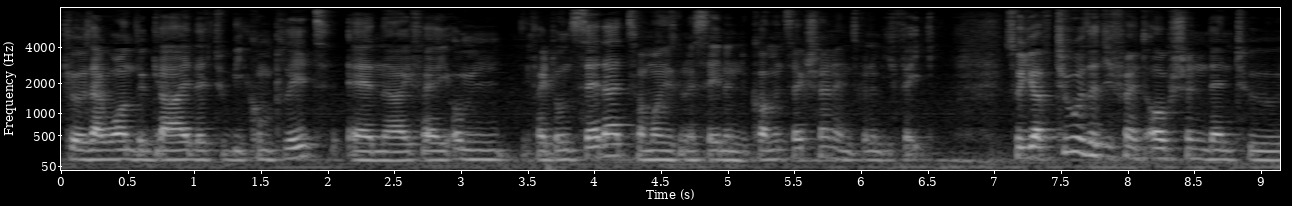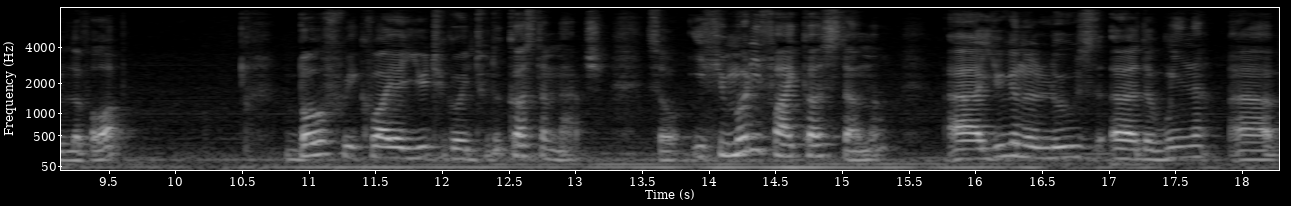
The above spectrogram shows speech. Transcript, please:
because I want the guide to be complete, and uh, if I um, if I don't say that, someone is gonna say it in the comment section, and it's gonna be fake. So you have two other different options then to level up. Both require you to go into the custom match. So if you modify custom, uh, you're gonna lose uh, the win uh,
